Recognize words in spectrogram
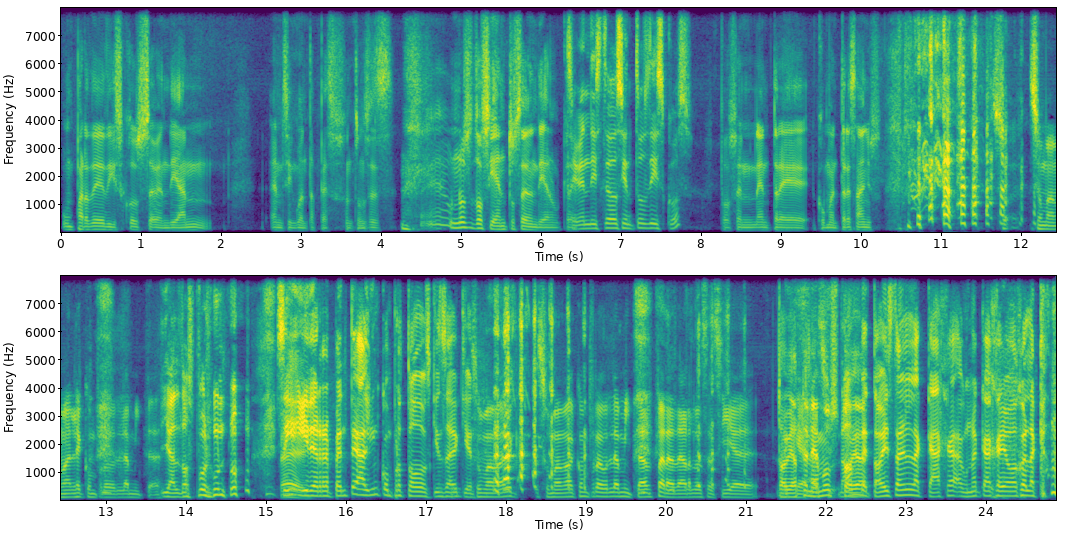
un par de discos se vendían en 50 pesos. Entonces, eh, unos 200 se vendieron, creo. si vendiste 200 discos. Pues en, entre, como en tres años. Su, su mamá le compró la mitad. Y al 2 por 1 Sí, Eh. y de repente alguien compró todos, quién sabe quién. Su mamá, su mamá compró la mitad para darlos así a. Todavía tenemos- su- No, Todavía- hombre, todavía están en la caja, una caja ahí abajo de la cama.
